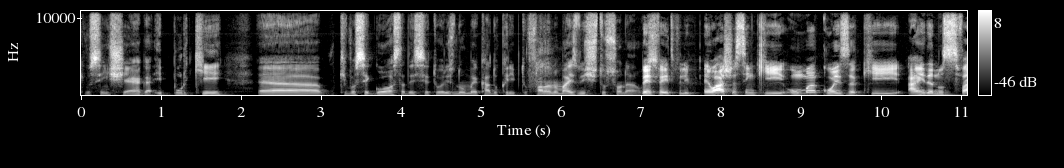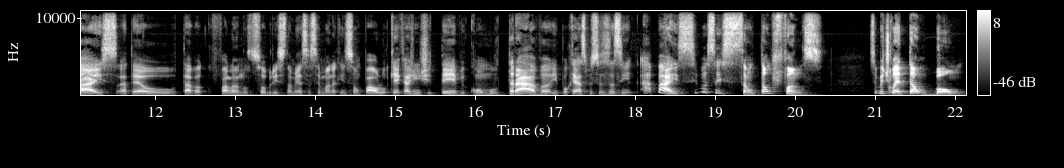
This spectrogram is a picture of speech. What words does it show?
que você enxerga e por que é, que você gosta desses setores no mercado cripto? Falando mais do institucional. Assim. Perfeito, Felipe. Eu acho assim que uma coisa que ainda nos faz, até eu estava falando sobre isso também essa semana aqui em São Paulo, o que, é que a gente teve como trava e por que as pessoas assim, rapaz, se vocês são tão fãs, se o Bitcoin é tão bom,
